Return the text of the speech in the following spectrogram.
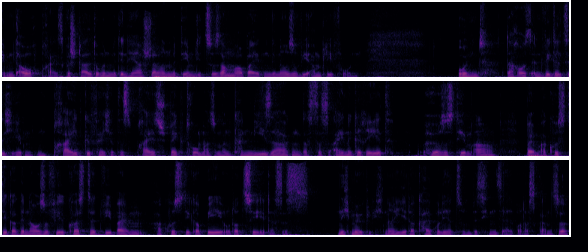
eben auch Preisgestaltungen mit den Herstellern, mit denen die zusammenarbeiten, genauso wie Amplifon. Und daraus entwickelt sich eben ein breit gefächertes Preisspektrum. Also man kann nie sagen, dass das eine Gerät, Hörsystem A, beim Akustiker genauso viel kostet wie beim Akustiker B oder C. Das ist nicht möglich. Ne? Jeder kalkuliert so ein bisschen selber das Ganze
